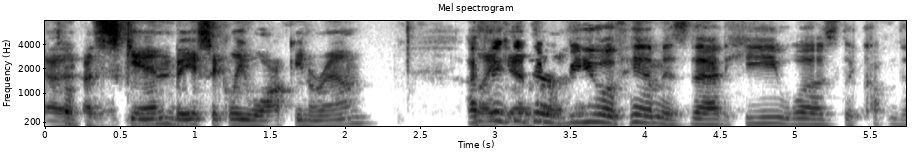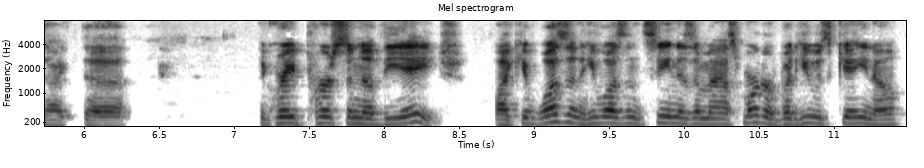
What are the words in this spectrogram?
a, a skin basically walking around? I Like think that their a- view of him is that he was the like the the great person of the age. Like it wasn't he wasn't seen as a mass murderer, but he was you know,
